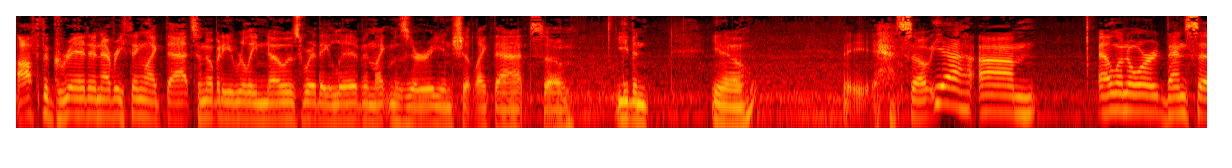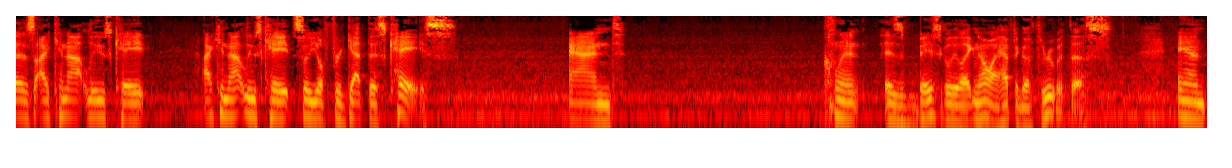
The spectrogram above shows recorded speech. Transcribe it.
off the grid and everything like that, so nobody really knows where they live in like Missouri and shit like that. So even you know so yeah, um Eleanor then says, I cannot lose Kate. I cannot lose Kate, so you'll forget this case. And Clint is basically like, no, I have to go through with this. And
